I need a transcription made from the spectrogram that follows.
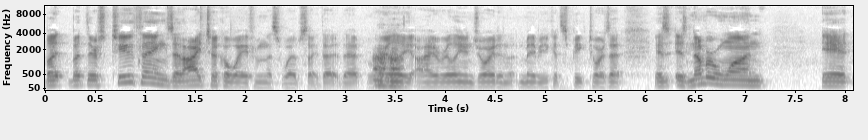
But but there's two things that I took away from this website that that uh-huh. really I really enjoyed and maybe you could speak towards that is is number one it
